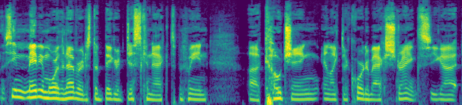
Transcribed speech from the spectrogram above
it seems maybe more than ever just a bigger disconnect between uh, coaching and like their quarterback strengths. You got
